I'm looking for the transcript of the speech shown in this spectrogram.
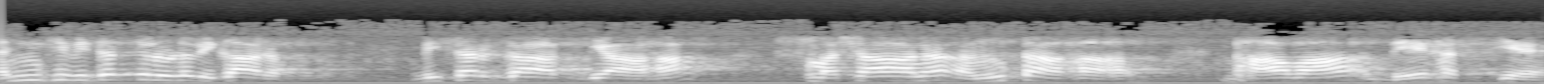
അഞ്ച് വിധത്തിലുള്ള വികാരം. വിസർഗാദ്യാഹ ശ്മശാന അന്താഹ. ഭാവ ദേഹസ്യ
